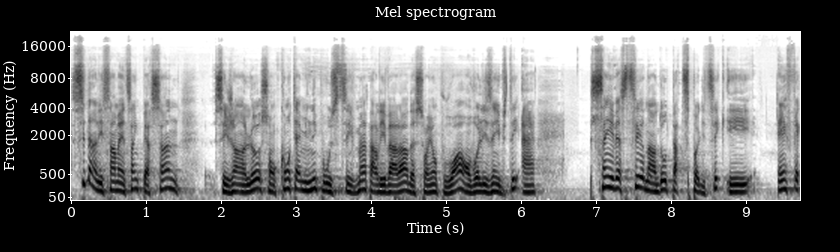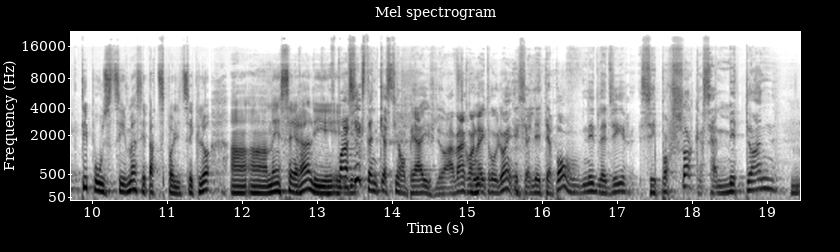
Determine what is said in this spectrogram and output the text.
si dans les 125 personnes, ces gens-là sont contaminés positivement par les valeurs de Soyons pouvoir, on va les inviter à s'investir dans d'autres partis politiques et infecter positivement ces partis politiques-là en, en, insérant les... Vous pensiez que c'était une question piège, là, avant qu'on oui. aille trop loin, et ça ne l'était pas, vous venez de le dire. C'est pour ça que ça m'étonne, mm.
